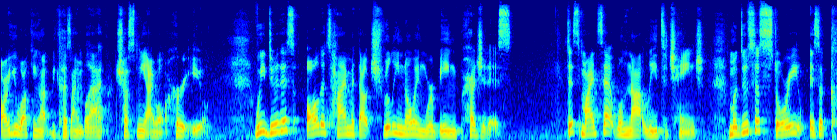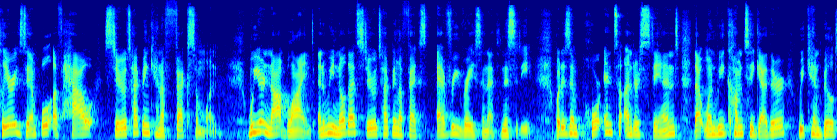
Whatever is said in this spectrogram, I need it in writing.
Are you walking up because I'm black? Trust me, I won't hurt you. We do this all the time without truly knowing we're being prejudiced. This mindset will not lead to change. Medusa's story is a clear example of how stereotyping can affect someone. We are not blind, and we know that stereotyping affects every race and ethnicity. But it's important to understand that when we come together, we can build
